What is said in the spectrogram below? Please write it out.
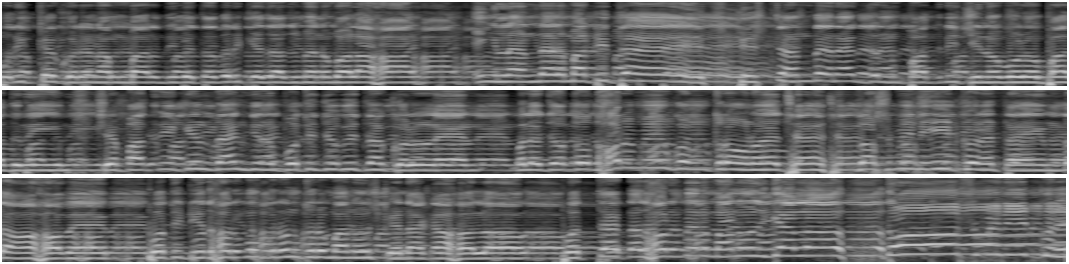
পরীক্ষা করে নাম্বার দিবে, তাদেরকে জাজমেন্ট বলা হয়। ইংল্যান্ডের মাটিতে খ্রিস্টানদের একজন পাদ্রী ছিল, বড় পাদ্রী। সে পাদ্রী কিন্তু একজন প্রতিযোগিতা করলেন। বলে, যত ধর্মে গ্রন্থ রয়েছে, দশ মিনিট করে টাইম দেওয়া হবে। প্রতিটি ধর্মগ্রন্থর মানুষকে ডাকা হলো। প্রত্যেকটা ধর্মের মানুষ গেল, দশ মিনিট করে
